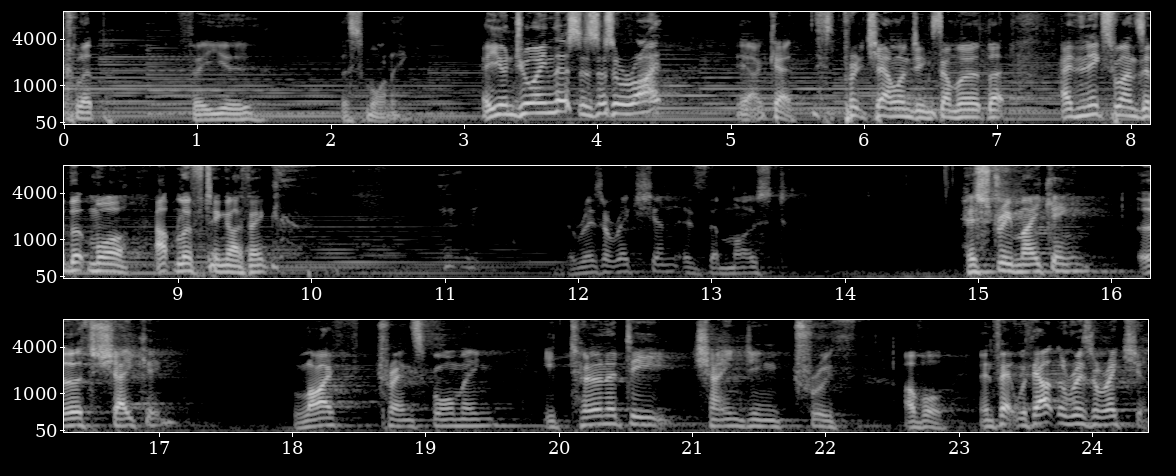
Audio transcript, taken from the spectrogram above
clip for you this morning. Are you enjoying this? Is this all right? Yeah, okay. It's pretty challenging some of it, but the next one's a bit more uplifting, I think. resurrection is the most history making, earth shaking, life transforming, eternity changing truth of all. In fact, without the resurrection,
